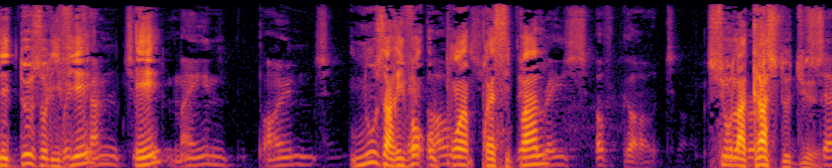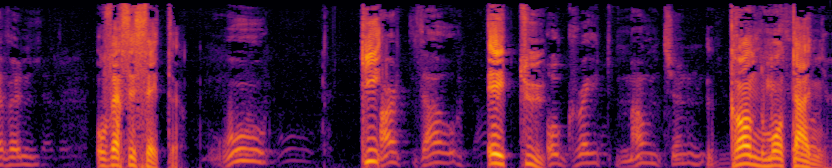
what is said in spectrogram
des deux oliviers et nous arrivons au point principal sur la grâce de Dieu. Au verset 7. Qui es-tu, grande montagne,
